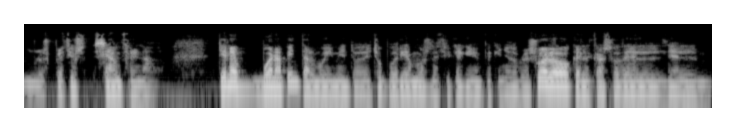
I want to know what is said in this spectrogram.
los precios se han frenado. Tiene buena pinta el movimiento. De hecho, podríamos decir que aquí hay un pequeño doble suelo, que en el caso del, del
